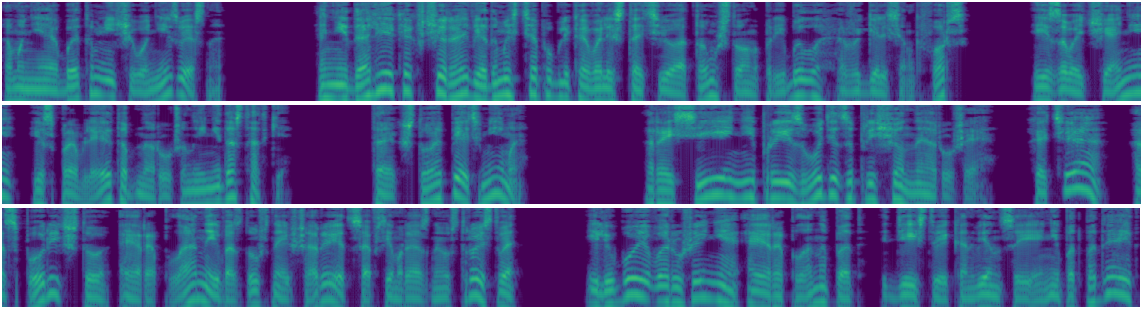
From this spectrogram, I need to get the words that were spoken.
Мне об этом ничего не известно. Не далее, как вчера, ведомости опубликовали статью о том, что он прибыл в Гельсингфорс, и заводчане исправляют обнаруженные недостатки. Так что опять мимо. Россия не производит запрещенное оружие, хотя оспорить, что аэропланы и воздушные шары – это совсем разные устройства, и любое вооружение аэроплана под действие конвенции не подпадает,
